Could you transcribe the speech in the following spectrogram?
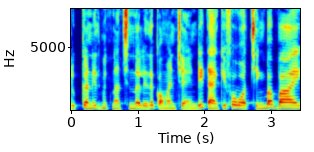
లుక్ అనేది మీకు నచ్చిందా లేదా కామెంట్ చేయండి. Thank you for watching bye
